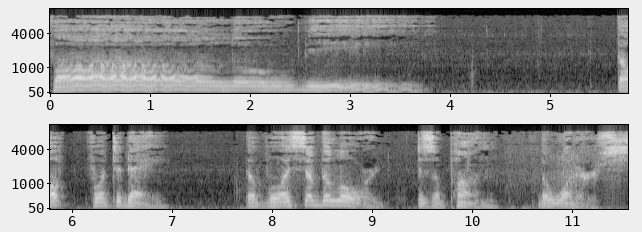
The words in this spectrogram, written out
follow Thought for today. The voice of the Lord is upon the waters.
